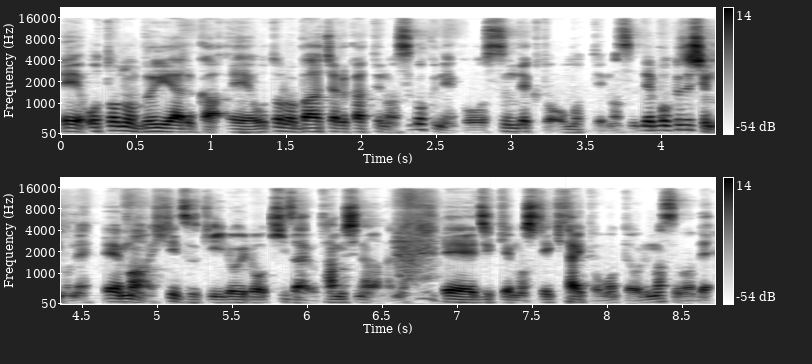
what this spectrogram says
えー、音の VR 化、えー、音のバーチャル化っていうのはすごくね、こう進んでいくと思っています。で、僕自身もね、えー、まあ、引き続きいろいろ機材を試しながらね、えー、実験もしていきたいと思っておりますので、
